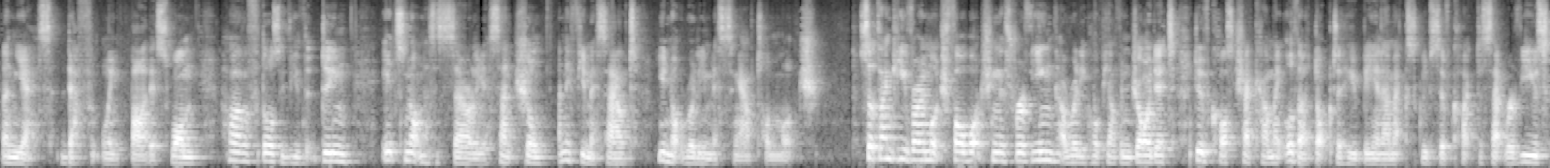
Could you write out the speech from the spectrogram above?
then yes, definitely buy this one. However, for those of you that do, it's not necessarily essential, and if you miss out, you're not really missing out on much. So thank you very much for watching this review, I really hope you have enjoyed it. Do of course check out my other Doctor Who B&M exclusive collector set reviews,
